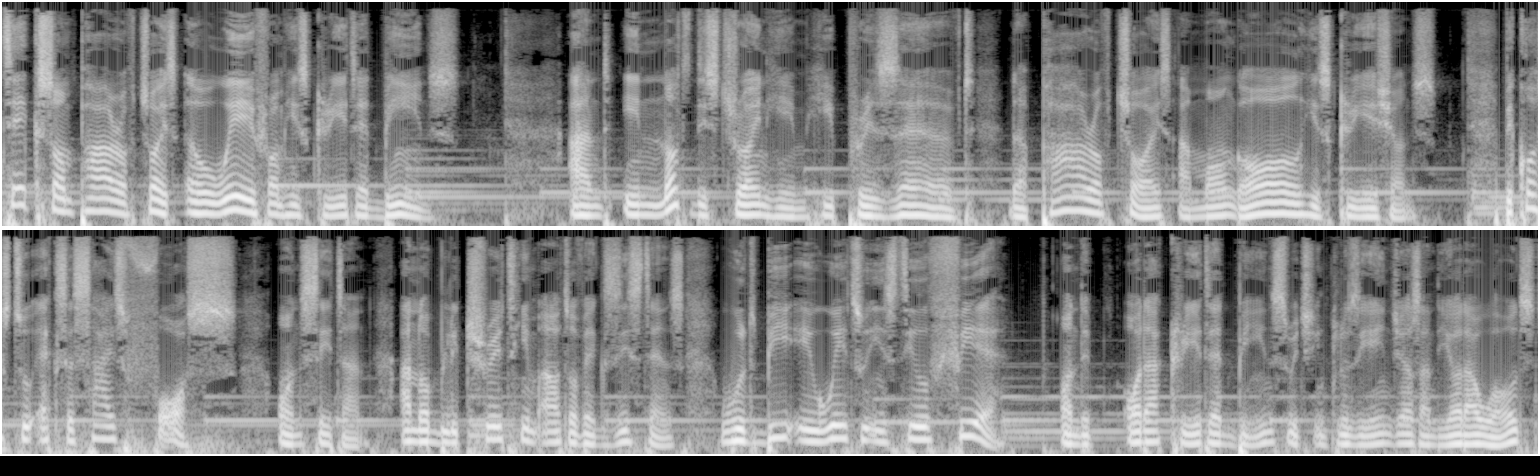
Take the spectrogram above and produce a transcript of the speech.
take some power of choice away from his created beings. And in not destroying him, he preserved the power of choice among all his creations. Because to exercise force on Satan and obliterate him out of existence would be a way to instill fear on the other created beings, which includes the angels and the other worlds,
